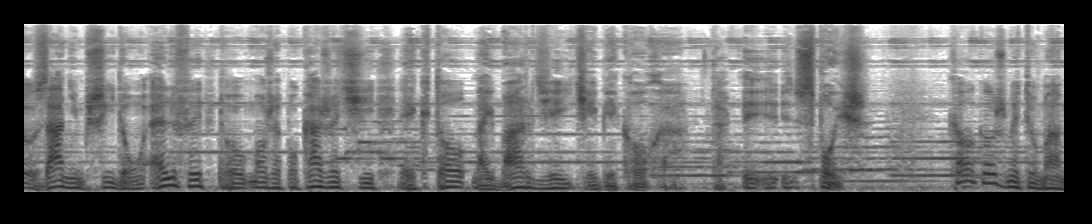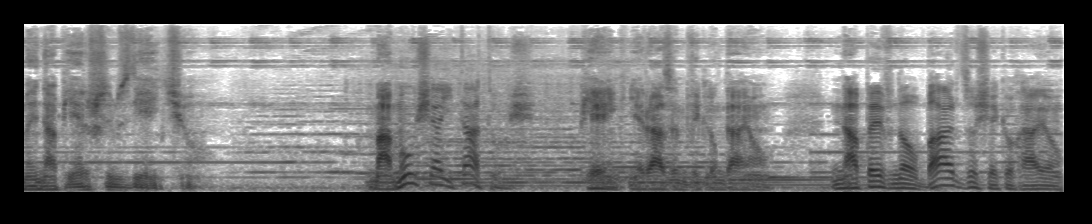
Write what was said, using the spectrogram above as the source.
y, Zanim przyjdą elfy, to może pokażę ci, y, kto najbardziej ciebie kocha. Tak, spójrz. Kogoż my tu mamy na pierwszym zdjęciu? Mamusia i tatuś pięknie razem wyglądają. Na pewno bardzo się kochają.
